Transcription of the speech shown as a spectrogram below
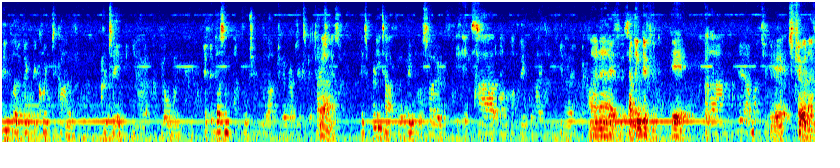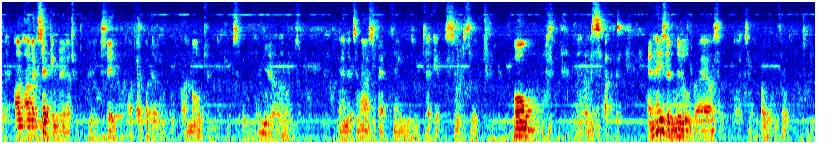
people are, they're, they're quick to kind of critique, you know, a film, if it doesn't, unfortunately, live up to everyone's expectations, it's pretty tough that people are so hard on, on people making, you know, a I know, effort. something different. Yeah, But, um, yeah, I might check yeah, out. it's true enough. I'm, I'm accepting very much what the critics said. I've, I've got that little book by Maltin, I think it's a Yeah. And it's a nice fat thing. It, it's sort of, sort of bombed on the side. And he's a middle brow, like, so he probably thought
